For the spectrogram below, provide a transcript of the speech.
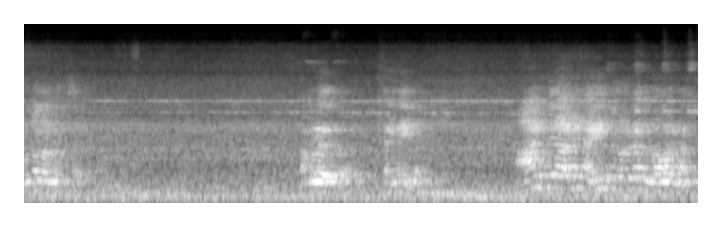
முதலமைச்சர். தமிழகத்தில் சென்னையில். ஆந்திராவின் ஐந்து வருடம் கவர்னர்.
